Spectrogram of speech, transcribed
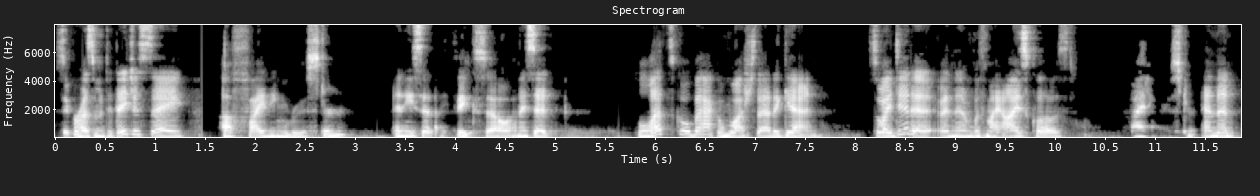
Super Husband, did they just say a fighting rooster? And he said, I think so. And I said, let's go back and watch that again. So I did it, and then with my eyes closed, fighting rooster, and then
